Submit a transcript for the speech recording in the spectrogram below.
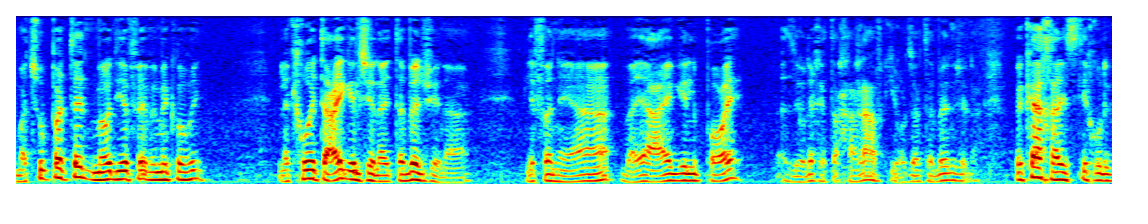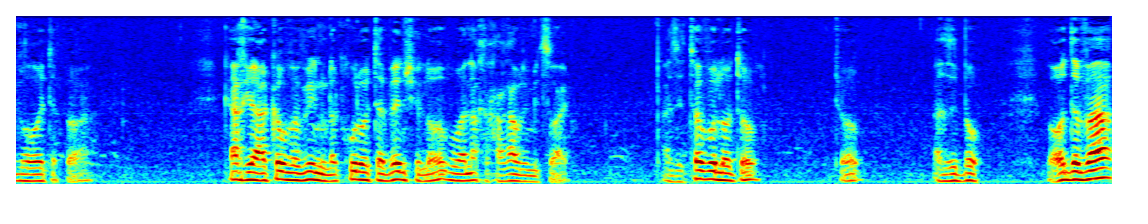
מצאו פטנט מאוד יפה ומקורי. לקחו את העגל שלה, את הבן שלה, לפניה, והיה העגל פועה, אז היא הולכת אחריו, כי היא רוצה את הבן שלה. וככה הצליחו לגרור את הפרה. כך יעקב אבינו, לקחו לו את הבן שלו, והוא הלך אחריו למצרים. אז זה טוב או לא טוב? טוב. אז זה בוא. ועוד דבר,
